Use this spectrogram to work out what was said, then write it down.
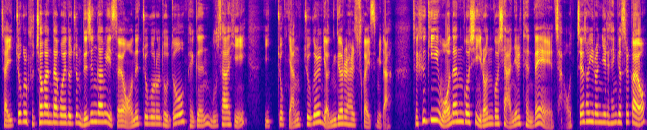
자, 이쪽을 붙여간다고 해도 좀 늦은 감이 있어요. 어느 쪽으로 둬도 백은 무사히 이쪽 양쪽을 연결을 할 수가 있습니다. 자, 흙이 원한 것이 이런 것이 아닐 텐데, 자, 어째서 이런 일이 생겼을까요?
